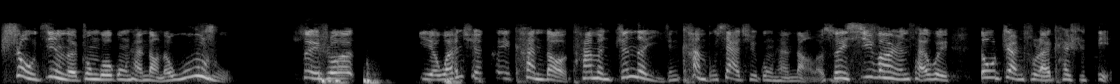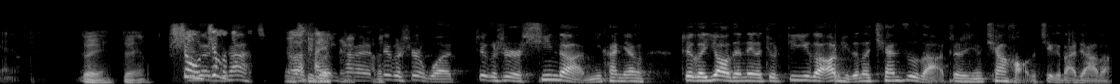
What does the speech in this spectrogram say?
受尽了中国共产党的侮辱，所以说也完全可以看到他们真的已经看不下去共产党了，所以西方人才会都站出来开始点。对对，受这么大呃，你看看这个是我这个是新的，你看见这个要的那个就是第一个阿皮跟那签字的，这是已经签好的寄给大家的。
